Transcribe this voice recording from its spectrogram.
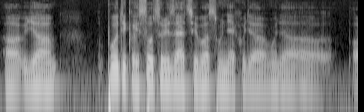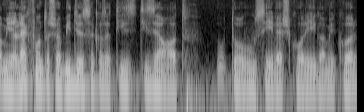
a, ugye a, politikai szocializációban azt mondják, hogy, a, hogy a, a, ami a legfontosabb időszak az a 16-tól 20 éves korig, amikor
